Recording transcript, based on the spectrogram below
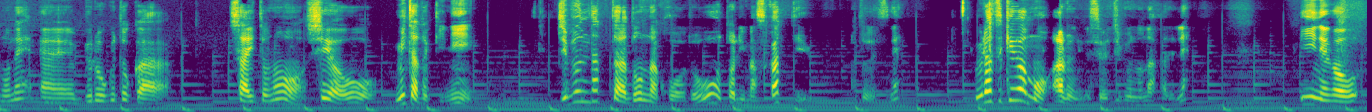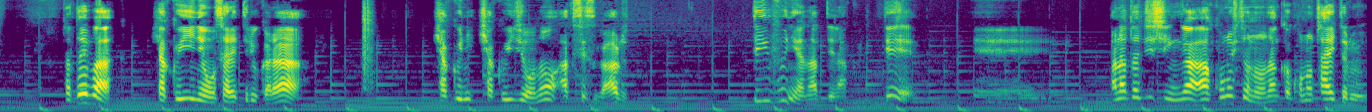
のね、えー、ブログとかサイトのシェアを見たときに、自分だったらどんな行動を取りますかっていうことですね。裏付けはもうあるんですよ、自分の中でね。いいねが、例えば、100いいねを押されてるから、100, 100以上のアクセスがあるっていう風にはなってなく、えー、あなた自身が、あ、この人のなんかこのタイトル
